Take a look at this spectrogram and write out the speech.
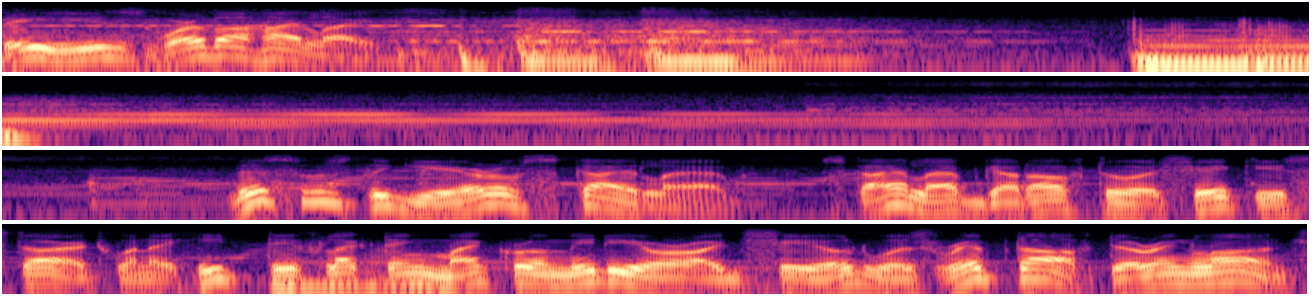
These were the highlights. This was the year of Skylab. Skylab got off to a shaky start when a heat-deflecting micrometeoroid shield was ripped off during launch,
